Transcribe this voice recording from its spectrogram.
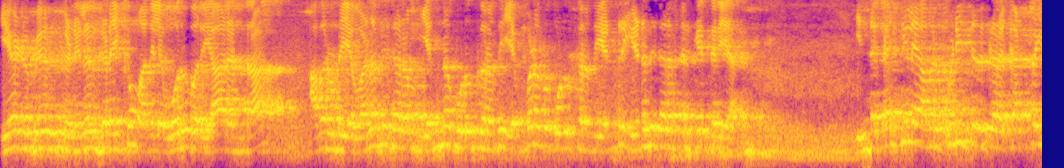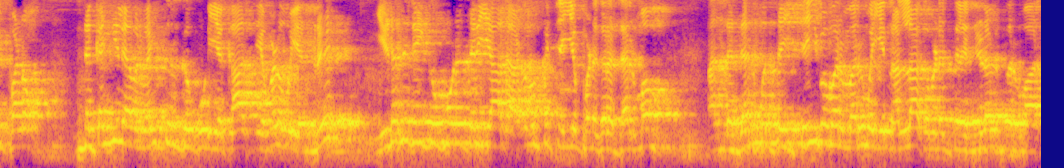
ஏழு பேருக்கு நிழல் கிடைக்கும். அதில் ஒருவர் யார் என்றால் அவருடைய வலதுகரம் என்ன கொடுக்கிறது எவ்வளவு கொடுக்கிறது என்று இடதுகரத்திற்கே தெரியாது. இந்த கையிலே அவர் பிடித்திருக்கிற கற்றை பணம் இந்த கையில் அவர் வைத்திருக்கக்கூடிய காசு எவ்வளவு என்று இடது கைக்கு கூட தெரியாத அளவுக்கு செய்யப்படுகிற தர்மம். அந்த தர்மத்தை செய்பவர் மறுமையின் அல்லாஹ்விடத்தில் நிழல் பெறுவார்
